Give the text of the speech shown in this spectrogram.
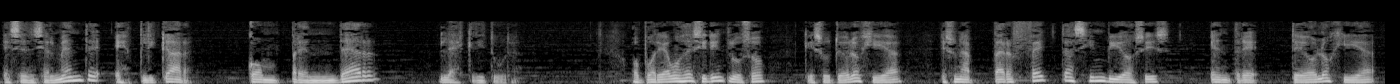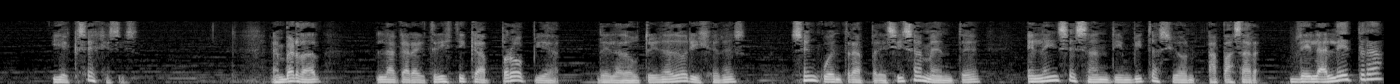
esencialmente explicar, comprender la escritura. O podríamos decir incluso que su teología es una perfecta simbiosis entre teología y exégesis. En verdad, la característica propia de la doctrina de orígenes se encuentra precisamente en la incesante invitación a pasar de la letra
